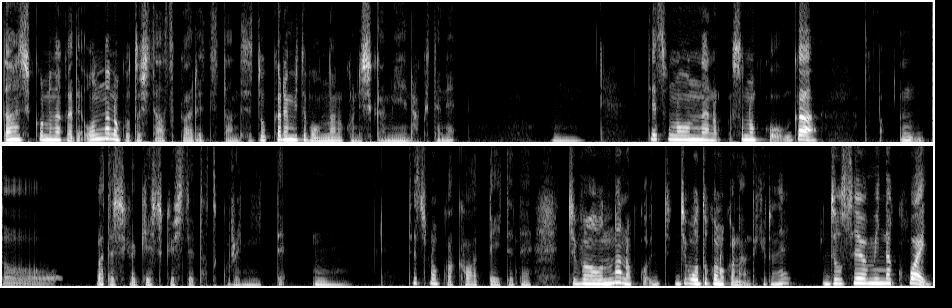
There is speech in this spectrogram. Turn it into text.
男子校の中で女の子として扱われてたんです。どっから見ても女の子にしか見えなくてね、うん、でその女のその子が、うんと、私が下宿してたところにいて、うん、でその子は変わっていてね自分は女の子自分男の子なんだけどね女性はみんな怖いって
